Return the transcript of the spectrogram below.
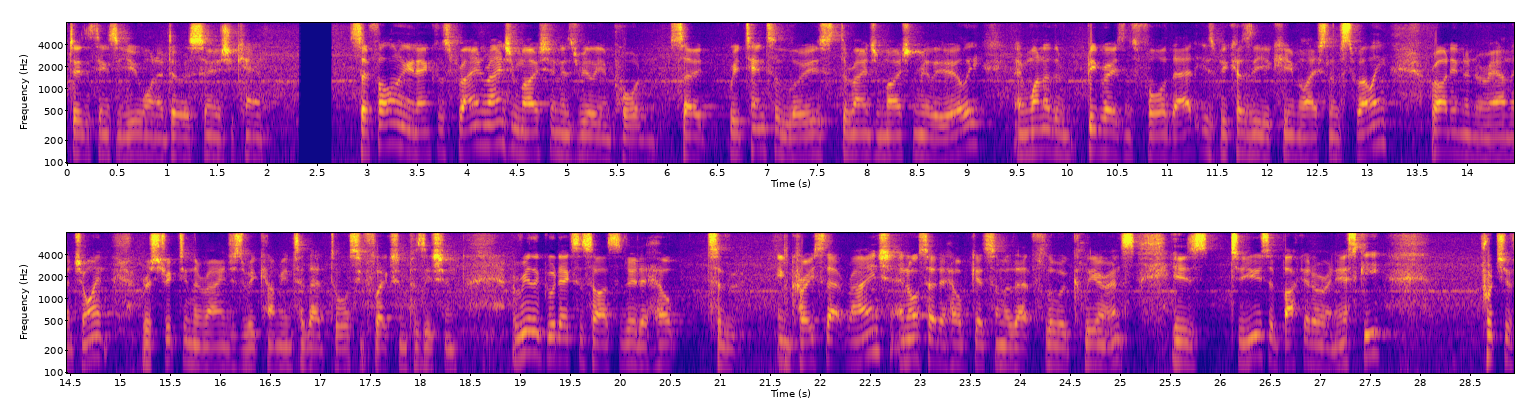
do the things that you want to do as soon as you can. So following an ankle sprain, range of motion is really important. So we tend to lose the range of motion really early and one of the big reasons for that is because of the accumulation of swelling right in and around the joint, restricting the range as we come into that dorsiflexion position. A really good exercise to do to help to increase that range and also to help get some of that fluid clearance is to use a bucket or an esky, put your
